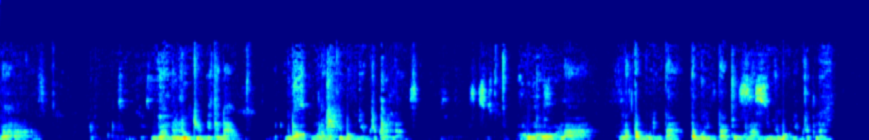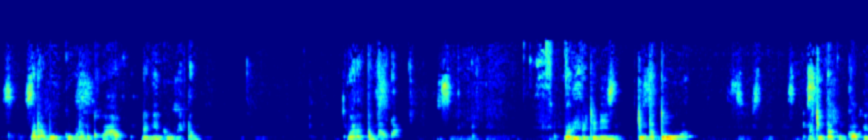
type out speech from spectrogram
và và nó lưu chuyển như thế nào. Đó cũng là một cái màu nhiệm rất là lớn. Huống hồ là là tâm của chúng ta. Tâm của chúng ta cũng làm những cái mầu nhiệm rất lớn. Và đạo buộc cũng là một khoa học để nghiên cứu về tâm. Gọi là tâm học. Và vì vậy cho nên chúng ta tu là chúng ta cũng có cái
